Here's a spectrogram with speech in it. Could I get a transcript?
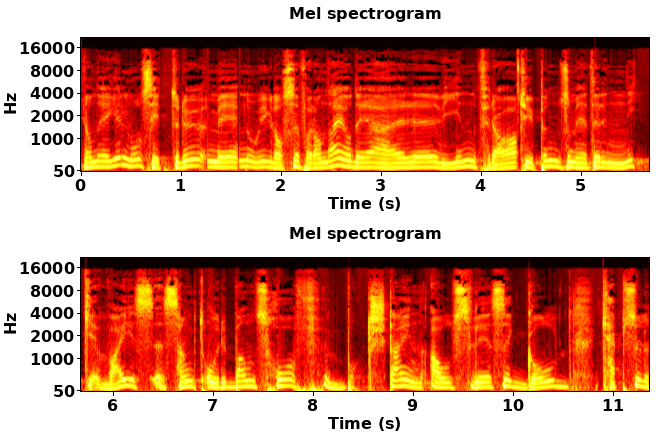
Jan Egil, nå sitter du med noe i glasset foran deg, og det er eh, vin fra typen som heter Nick Weiss St. Urbanshof Bockstein Auslese Gold Capsule.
